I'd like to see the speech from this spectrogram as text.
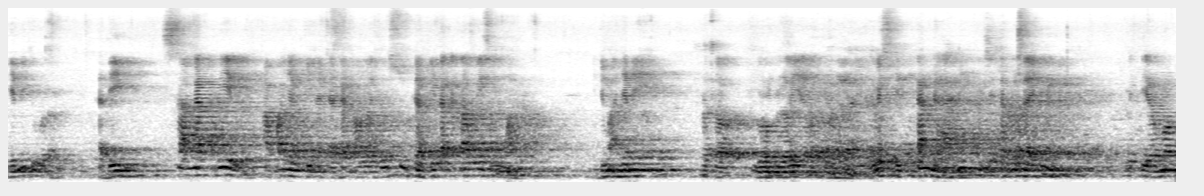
ini juga. Jadi sangat real apa yang diajarkan Allah itu sudah kita ketahui semua. Cuma aja nih betul ngobrol ya wis ditandani masih terus saya wis dia mau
